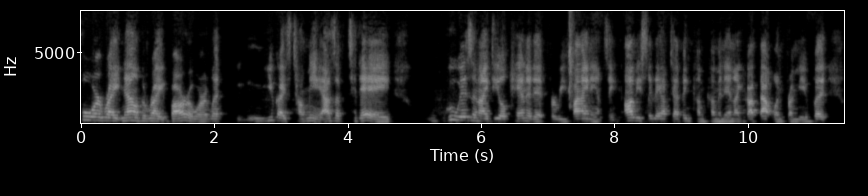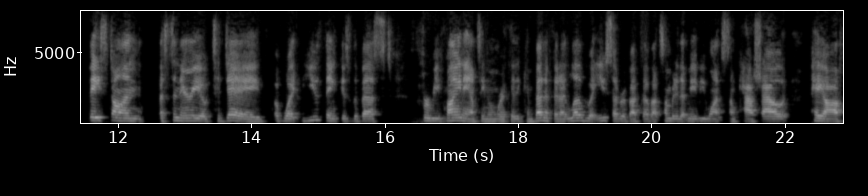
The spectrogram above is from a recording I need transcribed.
for right now, the right borrower, let you guys tell me, as of today, who is an ideal candidate for refinancing? Obviously, they have to have income coming in. I got that one from you. But based on a scenario today of what you think is the best for refinancing and where they can benefit. I loved what you said, Rebecca, about somebody that maybe wants some cash out, pay off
